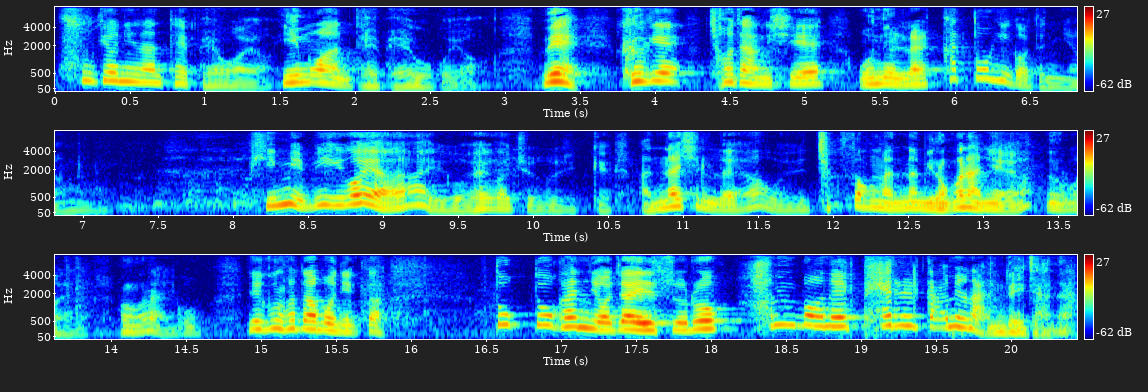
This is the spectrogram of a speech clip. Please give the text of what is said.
후견인한테 배워요. 이모한테 배우고요. 왜? 그게 저 당시에 오늘날 카톡이거든요. 비밀이 이거야. 이거 해가지고 이렇게 만나실래요? 즉석 만남 이런 건 아니에요. 그런 건 아니고. 이걸 하다 보니까 똑똑한 여자일수록 한 번에 패를 까면 안 되잖아.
